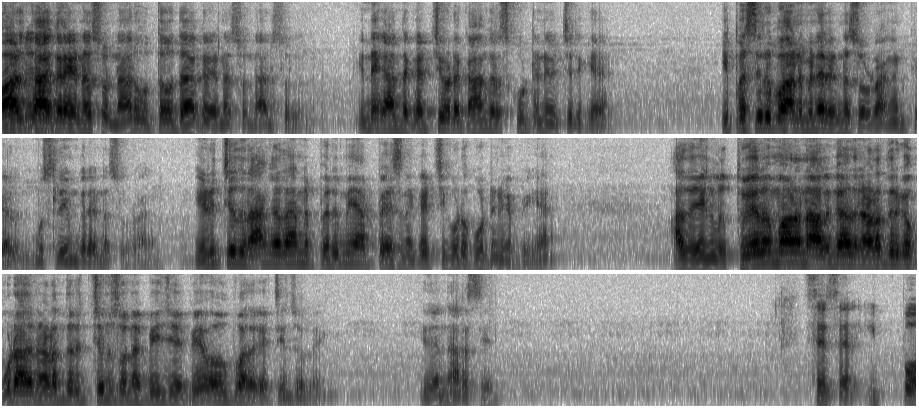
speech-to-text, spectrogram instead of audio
பால் தாக்கரே என்ன சொன்னார்? உத்தவ் தாக்கரே என்ன சொன்னார் சொல்லுங்க. இன்னைக்கு அந்த கட்சியோட காங்கிரஸ் கூட்டணி வச்சிருக்க இப்ப சிறுபான்மையினர் என்ன சொல்றாங்கன்னு கேளுங்க. முஸ்லீம்கள் என்ன சொல்றாங்க இடிச்சது நாங்க தான் பெருமையா பேசின கட்சி கூட கூட்டணி வைப்பீங்க. அது எங்களுக்கு துயரமான நாளுங்க. அது நடந்திருக்க கூடாது நடந்துருச்சுன்னு சொன்ன பிஜேபியை வகுப்பாத கட்சின்னு சொல்லுவீங்க. இது என்ன அரசியல்? சரி சார். இப்போ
